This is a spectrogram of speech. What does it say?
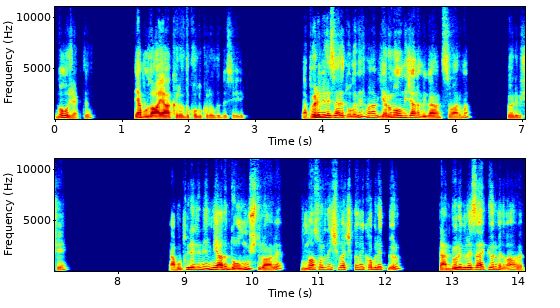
Ne olacaktı? Ya burada ayağı kırıldı, kolu kırıldı deseydik. Ya böyle bir rezalet olabilir mi abi? Yarın olmayacağının bir garantisi var mı? Böyle bir şey. Ya bu Pirelli'nin miadı dolmuştur abi. Bundan sonra da hiçbir açıklamayı kabul etmiyorum. Ben böyle bir rezalet görmedim abi.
